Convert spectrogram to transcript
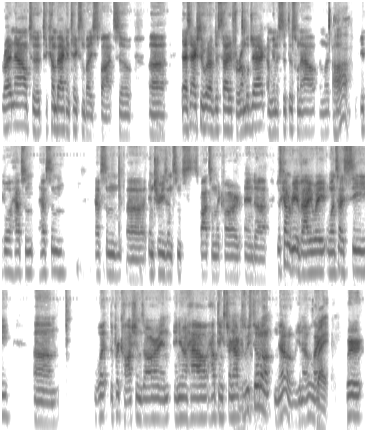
right now to to come back and take somebody's spot. So uh, that's actually what I've decided for Rumblejack. I'm going to sit this one out and let ah people have some have some have some uh, entries and some spots on the card and uh, just kind of reevaluate once I see um, what the precautions are and, and you know how how things turn out because we still don't know you know like right. we're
